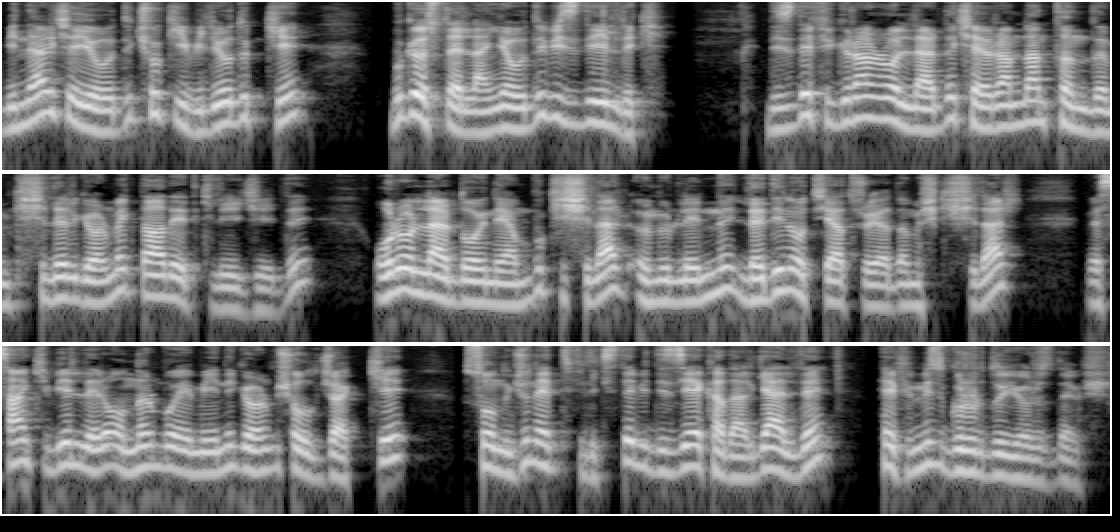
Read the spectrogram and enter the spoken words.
binlerce Yahudi çok iyi biliyorduk ki bu gösterilen Yahudi biz değildik. Dizide figüran rollerde çevremden tanıdığım kişileri görmek daha da etkileyiciydi. O rollerde oynayan bu kişiler ömürlerini Ladino tiyatroya adamış kişiler ve sanki birileri onların bu emeğini görmüş olacak ki sonucu Netflix'te bir diziye kadar geldi. Hepimiz gurur duyuyoruz demiş.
